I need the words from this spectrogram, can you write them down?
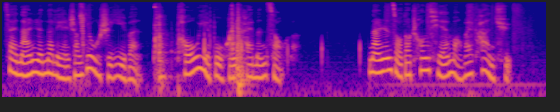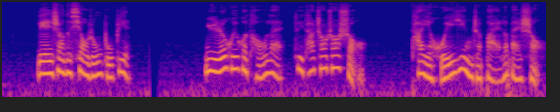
在男人的脸上又是一吻，头也不回开门走了。男人走到窗前往外看去。脸上的笑容不变。女人回过头来对他招招手，他也回应着摆了摆手。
